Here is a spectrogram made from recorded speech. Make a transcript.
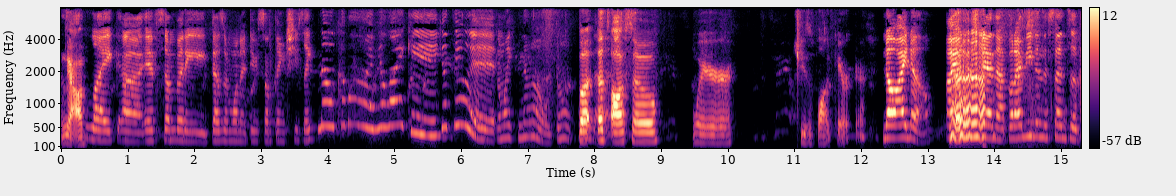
Yeah. Like, uh, if somebody doesn't want to do something, she's like, no, come on, you like it, you'll do it. I'm like, no, don't. do But that's also where she's a flawed character. No, I know. I understand that, but I mean in the sense of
